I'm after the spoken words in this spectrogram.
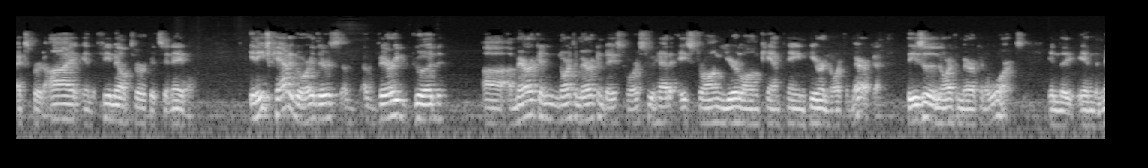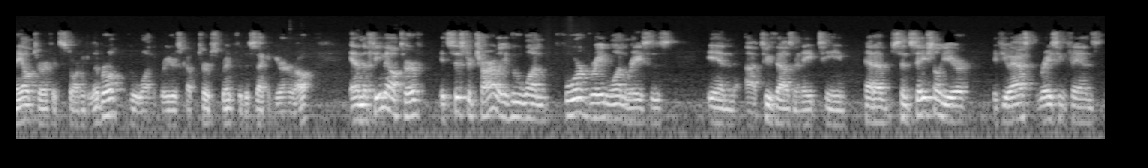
Expert Eye. In the female turf, it's Enable. In each category, there's a, a very good uh, American, North American-based horse who had a strong year-long campaign here in North America. These are the North American awards. In the in the male turf, it's Stormy Liberal, who won the Breeders' Cup Turf Sprint for the second year in a row. And the female turf, it's Sister Charlie, who won four Grade One races in uh, 2018. Had a sensational year. If you ask racing fans,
